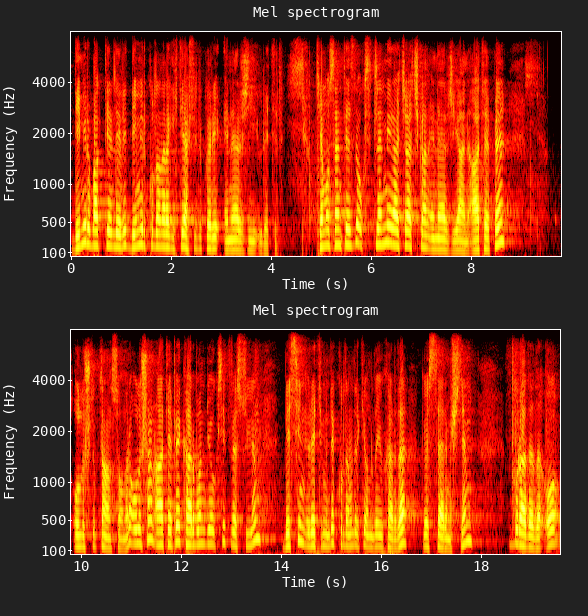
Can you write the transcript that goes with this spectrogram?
demir bakterileri demir kullanarak ihtiyaç duydukları enerjiyi üretir. Kemosentezde oksitlenme ile açığa çıkan enerji yani ATP oluştuktan sonra oluşan ATP karbondioksit ve suyun besin üretiminde kullanılır ki onu da yukarıda göstermiştim. Burada da o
